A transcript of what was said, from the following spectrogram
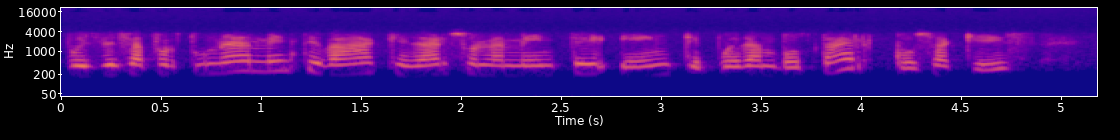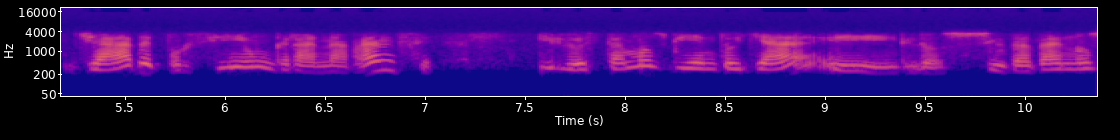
pues desafortunadamente va a quedar solamente en que puedan votar, cosa que es ya de por sí un gran avance. Y lo estamos viendo ya, eh, los ciudadanos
